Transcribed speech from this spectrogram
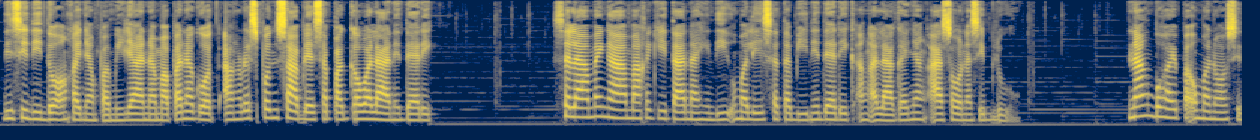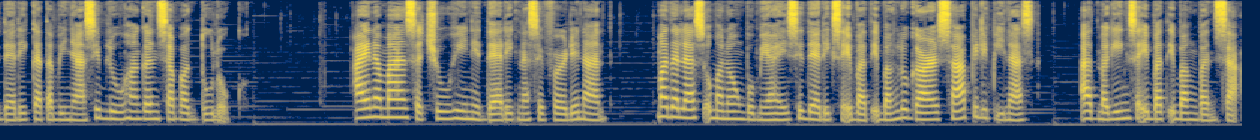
Disidido ang kanyang pamilya na mapanagot ang responsable sa pagkawala ni Derek Sa lamay nga makikita na hindi umalis sa tabi ni Derek ang alaga niyang aso na si Blue. Nang buhay pa umano si Derek katabi niya si Blue hanggang sa pagtulog. Ay naman sa tsuhi ni Derek na si Ferdinand, madalas umanong bumiyahe si Derek sa iba't ibang lugar sa Pilipinas at maging sa iba't ibang bansa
